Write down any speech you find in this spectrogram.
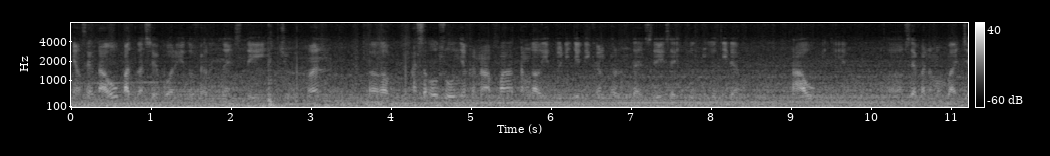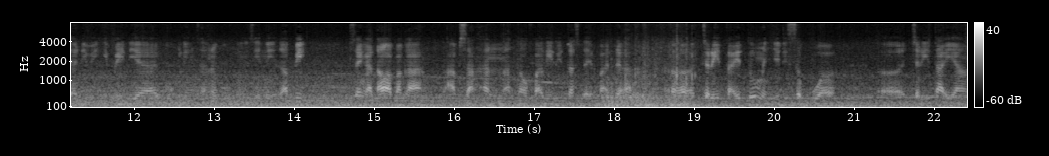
yang saya tahu 14 Februari itu Valentine's Day cuman uh, asal usulnya kenapa tanggal itu dijadikan Valentine's Day saya juga, juga tidak tahu gitu ya. Uh, saya pernah membaca di Wikipedia googling sana googling sini tapi saya nggak tahu apakah keabsahan atau validitas daripada uh, cerita itu menjadi sebuah uh, cerita yang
